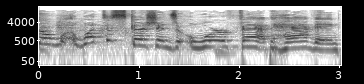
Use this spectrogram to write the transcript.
So, wh- what discussions were Fab having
